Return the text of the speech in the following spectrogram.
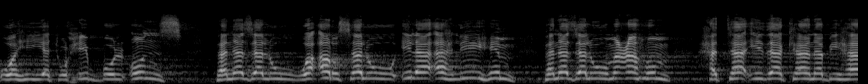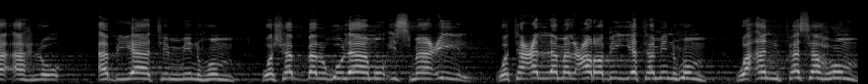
وهي تحب الأنس فنزلوا وأرسلوا إلى أهليهم فنزلوا معهم حتى إذا كان بها أهل أبيات منهم وشب الغلام إسماعيل وتعلم العربية منهم وأنفسهم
